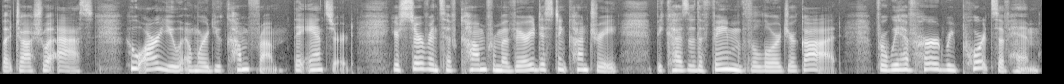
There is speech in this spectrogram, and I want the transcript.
But Joshua asked, Who are you and where do you come from? They answered, Your servants have come from a very distant country because of the fame of the Lord your God. For we have heard reports of him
